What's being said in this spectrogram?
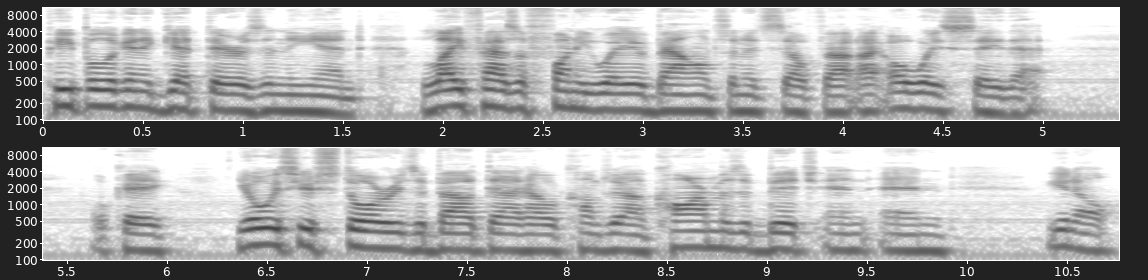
People are going to get theirs in the end. Life has a funny way of balancing itself out. I always say that. Okay? You always hear stories about that, how it comes around. Karma's a bitch, and, and you know,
